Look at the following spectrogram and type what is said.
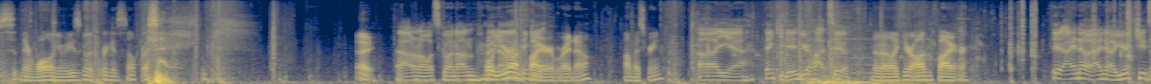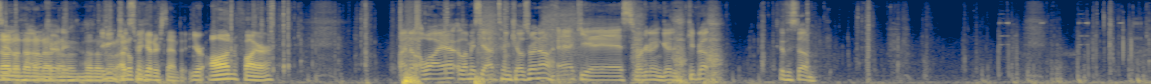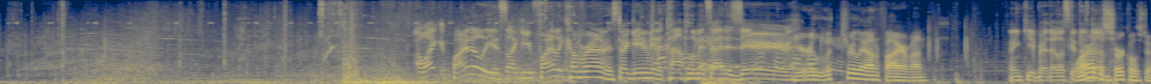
Sitting there walling him. He's gonna freaking self rest. hey. I don't know what's going on. Right Well, you're I on fire right now, on my screen. Uh, yeah. Thank you, dude. You're hot too. No, no, like you're on fire. Dude, I know, I know. You're cute too. No, no, no, I no, don't no, no, no, no, You no. I don't think you understand it. You're on fire. I know. Well, I, let me see. I have 10 kills right now. Heck yes. We're doing good. Keep it up. Let's get this stub. I like it. Finally, it's like you finally come around and start giving me the compliments I deserve. You're literally on fire, man. Thank you, brother. Let's get Why this are dub. the circles doing?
